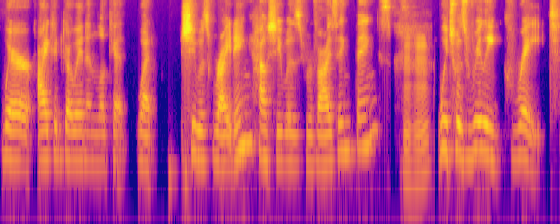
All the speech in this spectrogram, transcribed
where I could go in and look at what she was writing, how she was revising things, hmm which was really great.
